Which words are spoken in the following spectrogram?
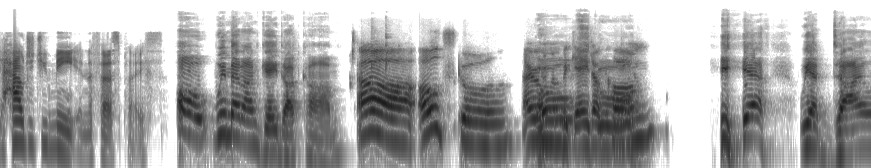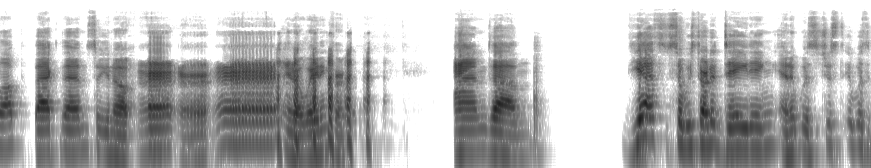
how did you meet in the first place? Oh, we met on gay.com. Oh, old school. I remember old gay.com. yes. We had dial up back then, so you know, you know, waiting for and um yes, so we started dating and it was just it was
